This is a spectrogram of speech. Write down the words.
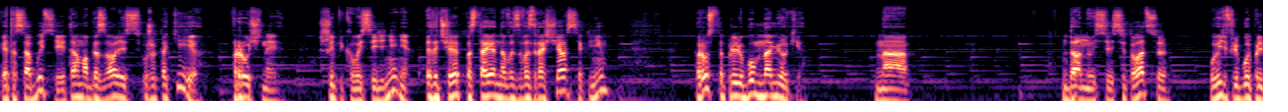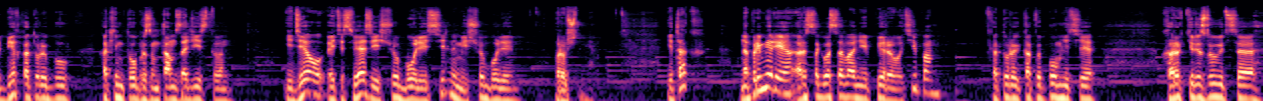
это событие, и там образовались уже такие прочные шипиковые соединения. Этот человек постоянно возвращался к ним просто при любом намеке на данную ситуацию, увидев любой предмет, который был каким-то образом там задействован. и делал эти связи еще более сильными, еще более прочными. Итак, на примере рассогласования первого типа, который, как вы помните, характеризуется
